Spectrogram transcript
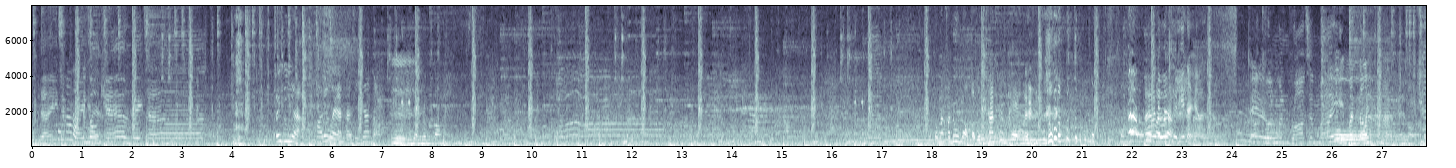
วันไหนจะไปก็แค่เลย อ้ยดีอะเขาเรียกอะไรอะทาซิชั่นเหรออืม เปลี่ยนมุมกล้องอะโทมัสเขาดูเหมาะกับเวอร์ชันแพงๆเลย เอ้ยนี่มันคือที่ไหนอะก็คนมันรอเธอมาเฮ้ยมันต้องขนาดนั้นหรอดู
